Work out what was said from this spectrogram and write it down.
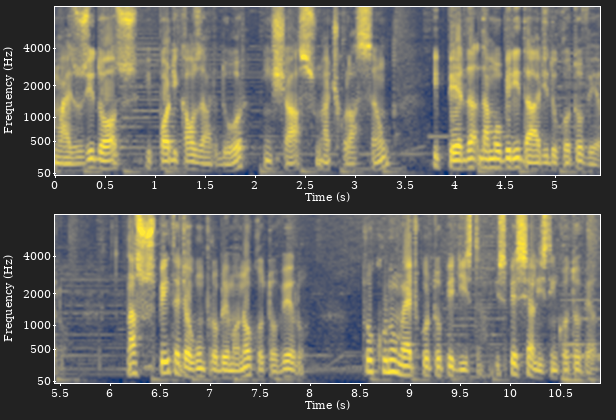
mais os idosos e pode causar dor, inchaço na articulação e perda da mobilidade do cotovelo. Na suspeita de algum problema no cotovelo, procure um médico ortopedista especialista em cotovelo.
